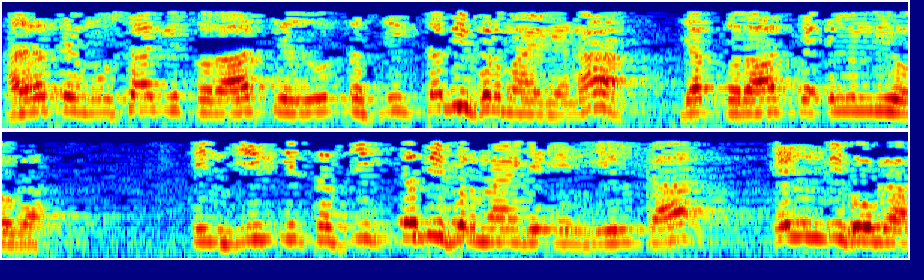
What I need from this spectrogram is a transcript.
حضرت موسا کی تورات کی حضور تصدیق تبھی فرمائیں گے نا، جب تورات کا علم بھی ہوگا۔ انجیل کی تصدیق تبھی فرمائیں گے، انجیل کا علم بھی ہوگا۔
